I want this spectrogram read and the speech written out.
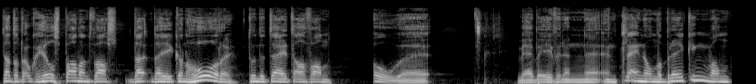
dat het ook heel spannend was, dat, dat je kon horen toen de tijd al van, oh, we hebben even een, een kleine onderbreking, want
